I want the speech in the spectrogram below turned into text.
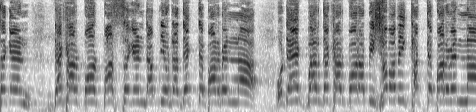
সেকেন্ড। দেখার পর পাঁচ সেকেন্ড আপনি ওটা দেখতে পারবেন না। ওটা একবার দেখার পর আপনি স্বাভাবিক থাকতে পারবেন না।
